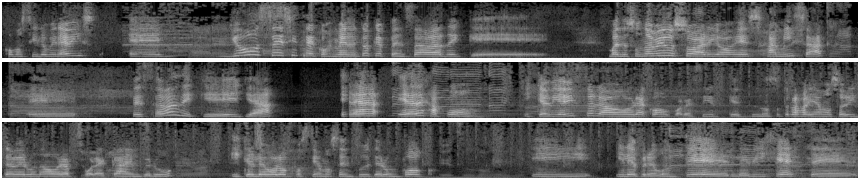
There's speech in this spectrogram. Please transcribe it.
como si lo hubiera visto. Eh, yo sé si te comento que pensaba de que, bueno, su nombre de usuario es Hamisak, eh, pensaba de que ella era, era de Japón y que había visto la obra como por decir que nosotros vayamos ahorita a ver una obra por acá en Perú y que luego lo posteamos en Twitter un poco. Y, y le pregunté, le dije, este,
